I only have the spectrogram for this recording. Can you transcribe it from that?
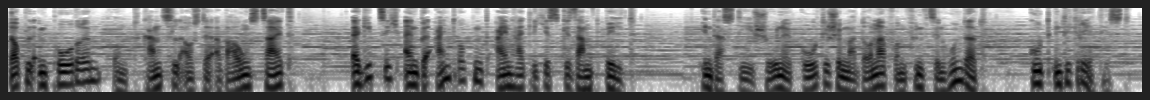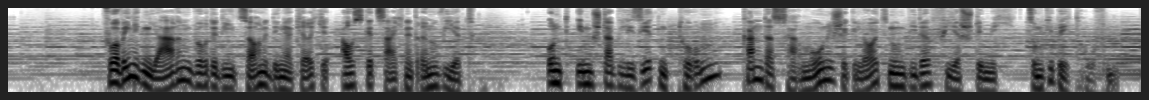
Doppelempore und Kanzel aus der Erbauungszeit ergibt sich ein beeindruckend einheitliches Gesamtbild, in das die schöne gotische Madonna von 1500 gut integriert ist. Vor wenigen Jahren wurde die Zornedinger Kirche ausgezeichnet renoviert. Und im stabilisierten Turm kann das harmonische Geläut nun wieder vierstimmig zum Gebet rufen.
